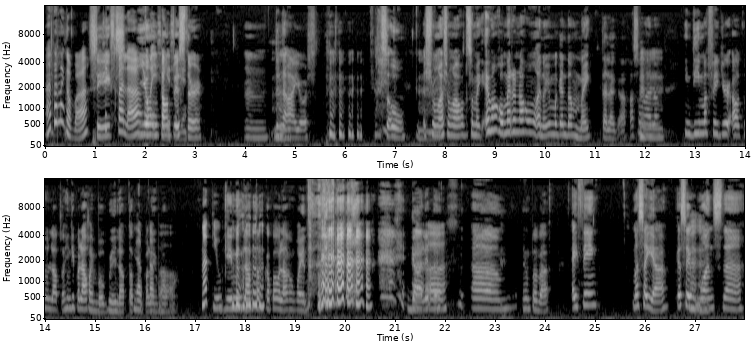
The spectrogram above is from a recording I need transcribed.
Ah, talaga ba? 6. Six pala. Yung Okay, sige, tongue sige. twister. Mm, dun na ayos. so, syunga-syunga ako sa mic. Ewan ko, meron akong ano, yung magandang mic talaga. Kaso nga lang, hindi ma-figure out nung laptop. Hindi pala ako yung bobo, yung laptop, ko pala Laptop, yung bobo. oo. Not you. Gaming laptop ka pa, wala kang kwenta. Galit eh. Um, ano pa ba? I think, masaya. Kasi once na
